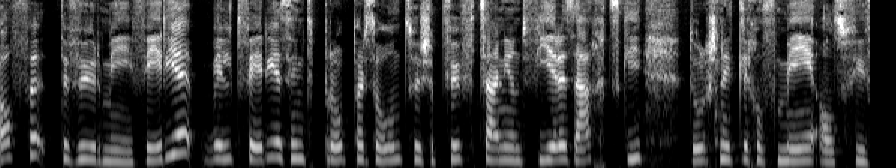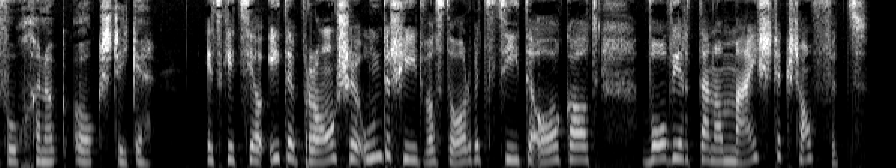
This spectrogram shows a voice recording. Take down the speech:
arbeiten, dafür mehr Ferien, weil die Ferien sind pro Person zwischen 15 und 64 durchschnittlich auf mehr als fünf Wochen angestiegen. Jetzt gibt es ja in der Branche Unterschied, was die Arbeitszeiten angeht. Wo wird dann am meisten geschafft?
